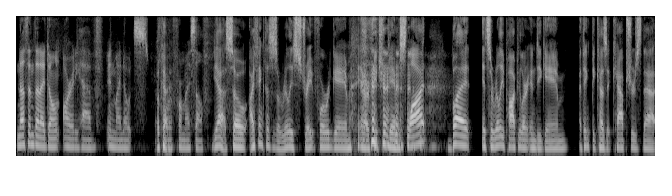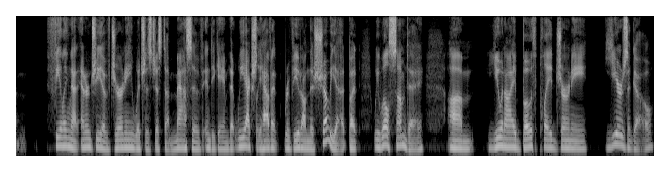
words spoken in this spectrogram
Nothing that I don't already have in my notes Okay. for, for myself. Yeah, so I think this is a really straightforward game in our featured game slot, but it's a really popular indie game. I think because it captures that feeling, that energy of Journey, which is just a massive indie game that we actually haven't reviewed on this show yet, but we will someday. Um, you and I both played Journey years ago.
